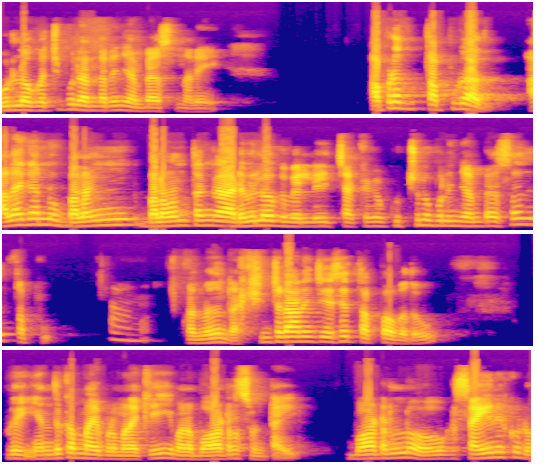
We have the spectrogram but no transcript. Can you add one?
ఊర్లోకి వచ్చి పులి అందరిని చంపేస్తుందని. అప్పుడు అది తప్పు కాదు. అలాగే నువ్వు బలం బలవంతంగా అడవిలోకి వెళ్ళి చక్కగా కూర్చున్న పులిని చంపేస్తే అది తప్పు. కొంతమందిని రక్షించడానికి చేసే తప్పు అవ్వదు. ఇప్పుడు ఎందుకమ్మా ఇప్పుడు మనకి మన బార్డర్స్ ఉంటాయి. బార్డర్లో ఒక సైనికుడు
